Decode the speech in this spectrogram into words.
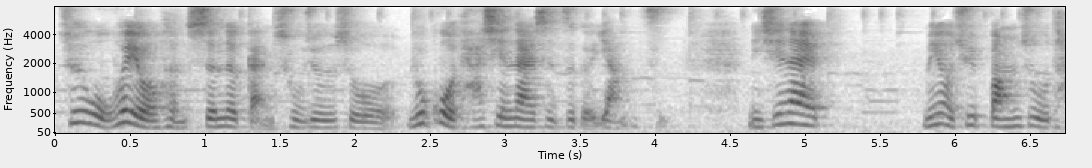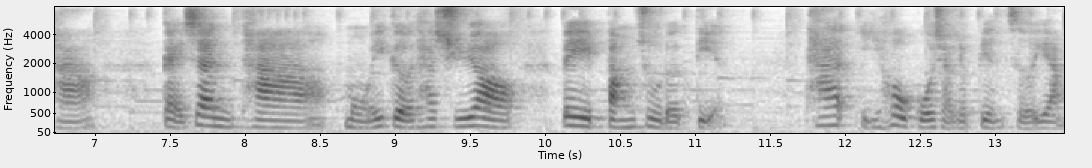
所以我会有很深的感触，就是说，如果他现在是这个样子，你现在没有去帮助他改善他某一个他需要被帮助的点，他以后国小就变这样，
